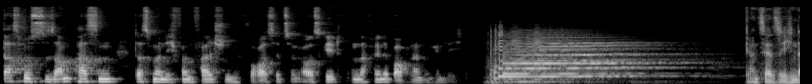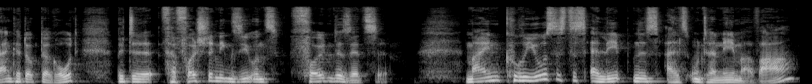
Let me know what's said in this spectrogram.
Das muss zusammenpassen, dass man nicht von falschen Voraussetzungen ausgeht und nachher eine Bauchlandung hinlegt. Ganz herzlichen Dank, Herr Dr. Groth. Bitte vervollständigen Sie uns folgende Sätze. Mein kuriosestes Erlebnis als Unternehmer war?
